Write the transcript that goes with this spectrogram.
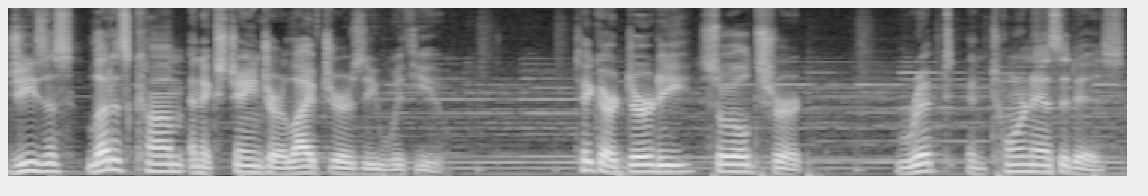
Jesus, let us come and exchange our life jersey with you. Take our dirty, soiled shirt, ripped and torn as it is,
